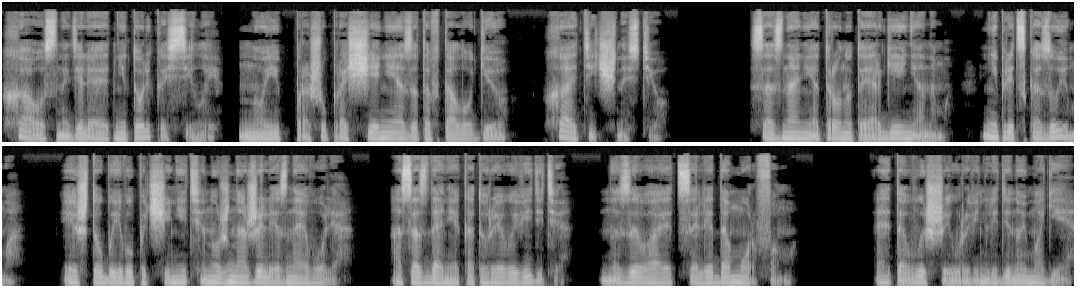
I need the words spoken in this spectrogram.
Хаос наделяет не только силой, но и, прошу прощения за тавтологию, хаотичностью. Сознание, тронутое Аргейняном, непредсказуемо, и чтобы его подчинить, нужна железная воля. А создание, которое вы видите, называется ледоморфом. Это высший уровень ледяной магии.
